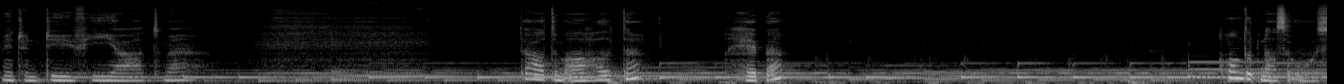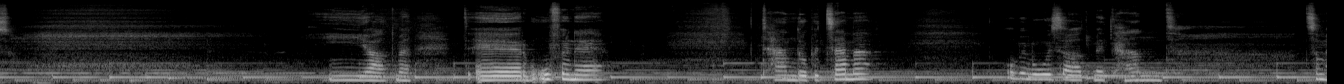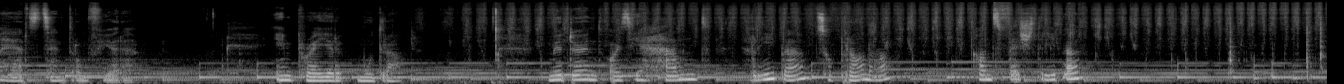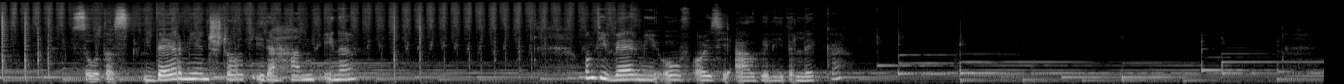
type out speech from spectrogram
Mit den tief einatmen. Den Atem anhalten, heben. Und durch die Nase aus. Einatmen, die Arme aufnehmen, die Hände oben zusammen. Und beim Ausatmen die Hände zum Herzzentrum führen im Prayer Mudra. Wir reiben unsere Hände reiben, zu Prana, ganz fest reiben. so, dass Wärme entsteht in der Hand inne und die Wärme auf unsere Augenlider legen.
